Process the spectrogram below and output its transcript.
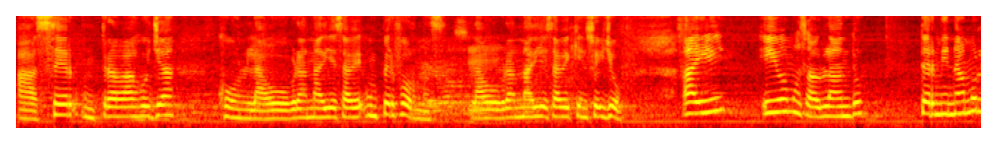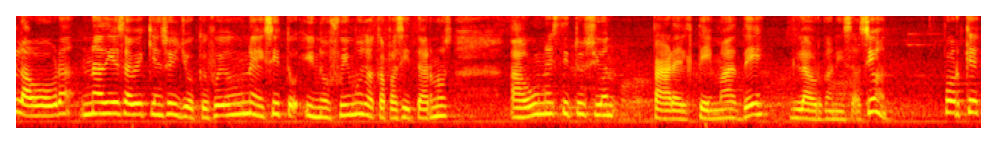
a hacer un trabajo ya con la obra Nadie sabe, un performance, la obra Nadie sabe quién soy yo. Ahí íbamos hablando Terminamos la obra, nadie sabe quién soy yo, que fue un éxito y nos fuimos a capacitarnos a una institución para el tema de la organización, porque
